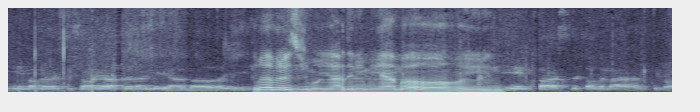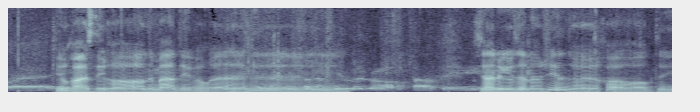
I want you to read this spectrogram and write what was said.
ני מעגל צו זיין אַ יעדני מען אין נומען וויזש פון יעדני מען אין די גאַז די גאַן די מענדי וואָר זאלגע זאלגע זיין זיין חאלתי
